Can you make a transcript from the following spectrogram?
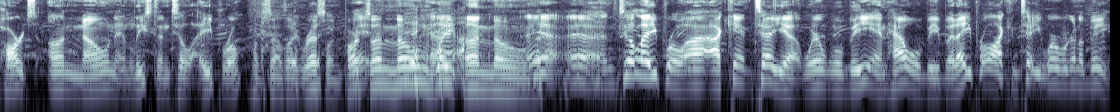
parts unknown, at least until April. sounds like wrestling. Parts unknown, weight unknown. Yeah, yeah, until April, I, I can't tell you where we'll be and how we'll be, but April, I can tell you where we're going to be.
